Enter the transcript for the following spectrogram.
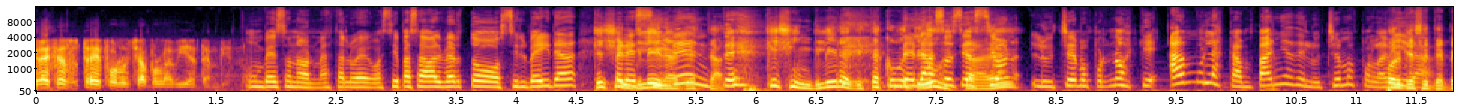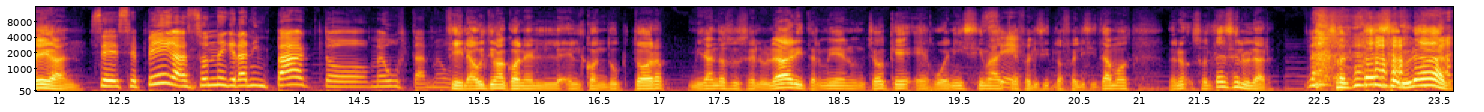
Gracias a ustedes por luchar por la vida también. Un beso enorme, hasta luego. Así pasaba Alberto Silveira, presidente Qué singlera que estás, ¿cómo de la asociación eh? Luchemos por... No, es que amo las campañas de Luchemos por la Vida. Porque se te pegan. Se, se pegan, son de gran impacto, me gustan, me gustan. Sí, la última con el, el conductor mirando su celular y termina en un choque es buenísima, sí. que lo felicitamos. No, soltá el celular. Soltá el celular.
